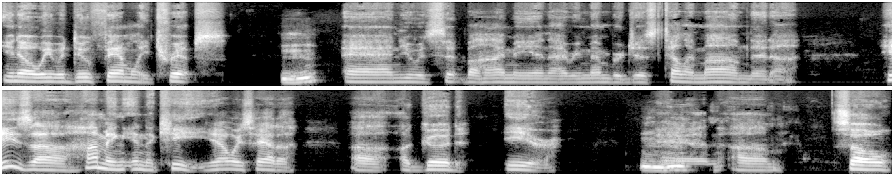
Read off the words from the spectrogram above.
you know, we would do family trips. Mm-hmm. And you would sit behind me and I remember just telling mom that uh he's uh humming in the key. He always had a uh, a good ear. Mm-hmm. And um so,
